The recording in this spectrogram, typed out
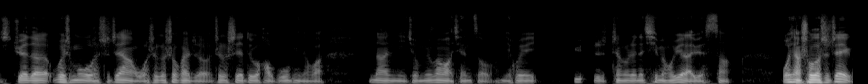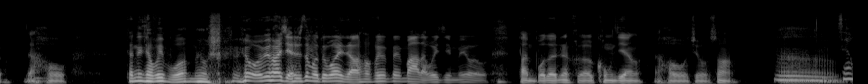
觉得为什么我是这样，我是个受害者，这个世界对我好不公平的话，那你就没有办法往前走了，你会越整个人的气氛会越来越丧。我想说的是这个，然后。但那条微博没有，没有，我没法解释这么多，你知道，被被骂的，我已经没有反驳的任何空间了，然后就算了。嗯，在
